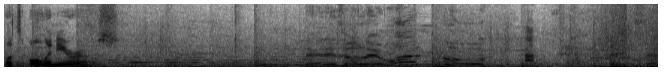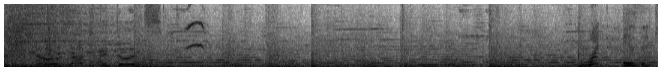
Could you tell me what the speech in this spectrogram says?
Oh, it's Olaniros. There is only one substitutes. What is it?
